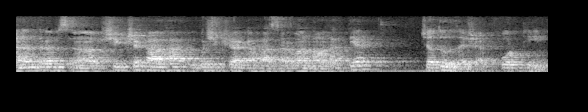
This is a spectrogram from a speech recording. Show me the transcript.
अनन्तरं शिक्षकाः, उपशिक्षकाः सर्वान् आहत्य चतुर्दश फोर्टीन्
